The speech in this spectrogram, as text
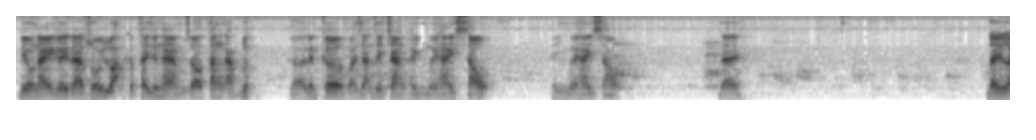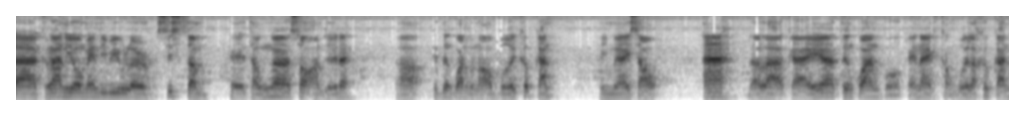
Điều này gây ra rối loạn khớp thái dương hàm do tăng áp lực à, lên cơ và giãn dây chằng hình 126 hình 126 đây. Đây là craniomandibular system hệ thống uh, sọ hàm dưới đây. Đó cái tương quan của nó với khớp cắn hình 126 A đó là cái à, tương quan của cái này cộng với là khớp cắn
